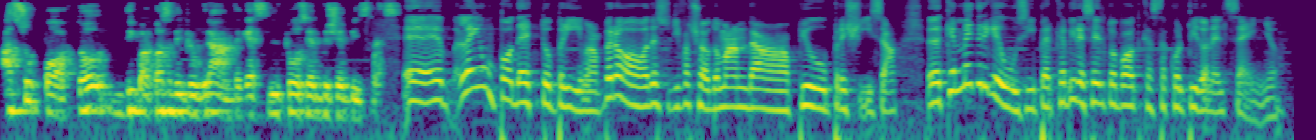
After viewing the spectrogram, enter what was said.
a supporto di qualcosa di più grande, che è il tuo semplice business. Eh, lei un po' detto prima, però adesso ti faccio la domanda più precisa. Eh, che metriche usi per capire se il tuo podcast ha colpito nel segno?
